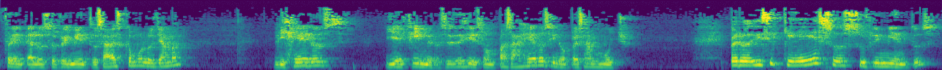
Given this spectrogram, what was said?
frente a los sufrimientos. ¿Sabes cómo los llama? Ligeros y efímeros, es decir, son pasajeros y no pesan mucho. Pero dice que esos sufrimientos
